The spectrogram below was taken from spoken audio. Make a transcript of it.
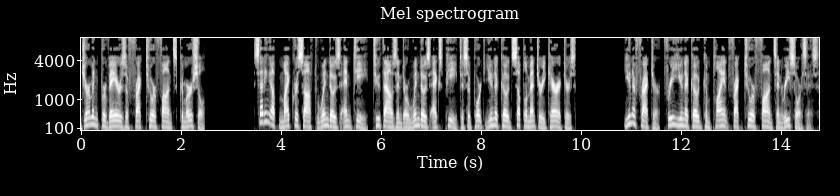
German purveyors of Fraktur fonts commercial Setting up Microsoft Windows NT, 2000 or Windows XP to support Unicode supplementary characters Unifraktur – free Unicode-compliant Fraktur fonts and resources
